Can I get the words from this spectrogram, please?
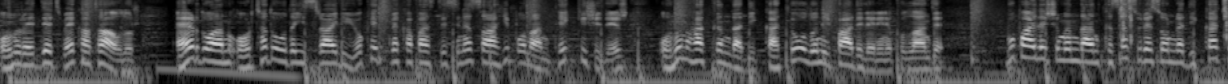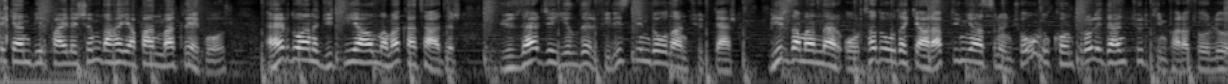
Onu reddetmek hata olur. Erdoğan Orta Doğu'da İsrail'i yok etme kapasitesine sahip olan tek kişidir. Onun hakkında dikkatli olun ifadelerini kullandı. Bu paylaşımından kısa süre sonra dikkat çeken bir paylaşım daha yapan McGregor, Erdoğan'ı ciddiye almamak hatadır. Yüzlerce yıldır Filistin'de olan Türkler, bir zamanlar Orta Doğu'daki Arap dünyasının çoğunu kontrol eden Türk İmparatorluğu.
